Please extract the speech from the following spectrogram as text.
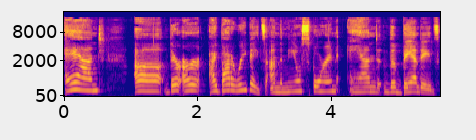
And uh, there are, Ibotta rebates on the Neosporin and the Band Aids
